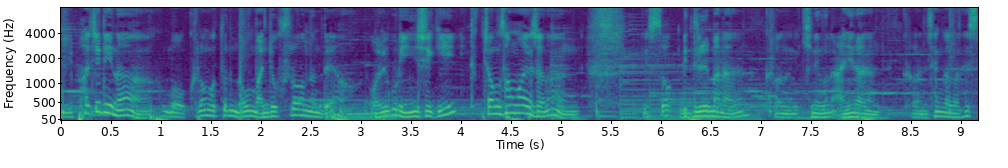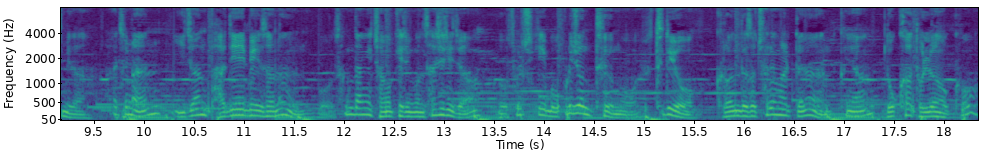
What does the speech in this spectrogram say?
이 화질이나 뭐 그런 것들은 너무 만족스러웠는데요. 얼굴 인식이 특정 상황에서는 썩 믿을 만한 그런 기능은 아니라는 그런 생각은 했습니다. 하지만 이전 바디에 비해서는 뭐 상당히 정확해진 건 사실이죠. 뭐 솔직히 뭐 호리존트 뭐 스튜디오 그런 데서 촬영할 때는 그냥 녹화 돌려놓고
